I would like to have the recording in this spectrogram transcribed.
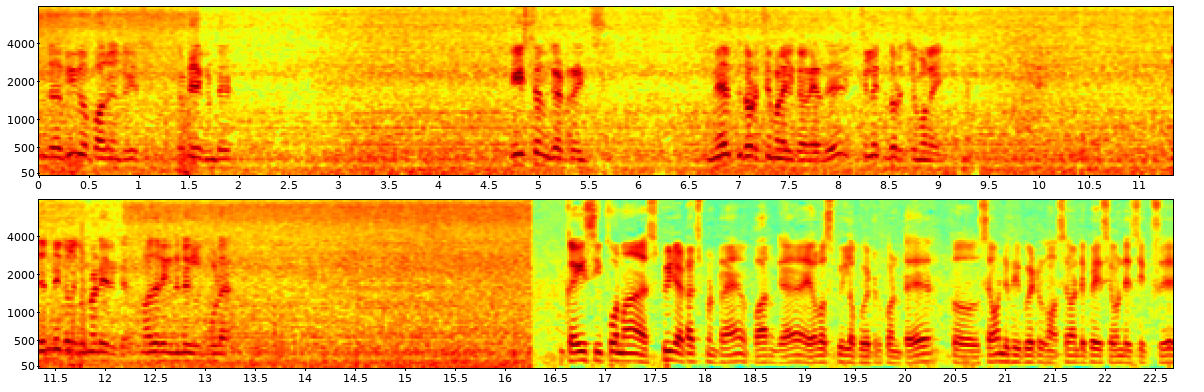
இந்த வியூவை பாருங்க எப்படி இருக்குண்டு ஈஸ்டர்ன் கேட்ரிங்ஸ் மேற்கு தொடர்ச்சி மலை கிடையாது கிழக்கு தொடர்ச்சி மலை. திண்டுக்கலுக்கு முன்னாடி இருக்குது மதுரைக்கு திண்டுக்கலுக்கு கூட. கைஸ் இப்போது நான் ஸ்பீடு அட்டாச் பண்ணுறேன் பாருங்கள் எவ்வளோ ஸ்பீடில் போயிட்டுருக்கோன்ட்டு. இப்போ செவன்ட்டி ஃபைவ் போயிட்டுருக்கோம். செவன்ட்டி ஃபைவ் செவன்ட்டி சிக்ஸு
